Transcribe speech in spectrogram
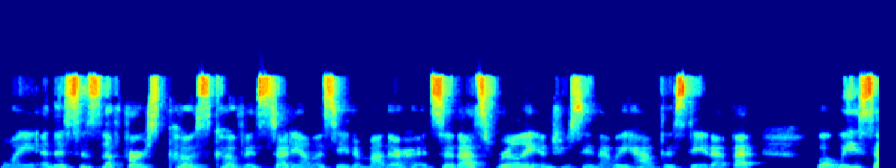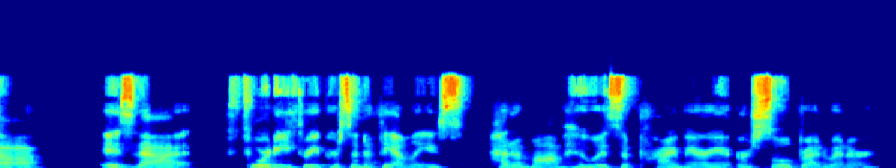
point, and this is the first post COVID study on the state of motherhood. So, that's really interesting that we have this data. But what we saw is that 43% of families had a mom who was the primary or sole breadwinner.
